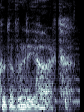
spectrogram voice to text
Could have really hurt.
